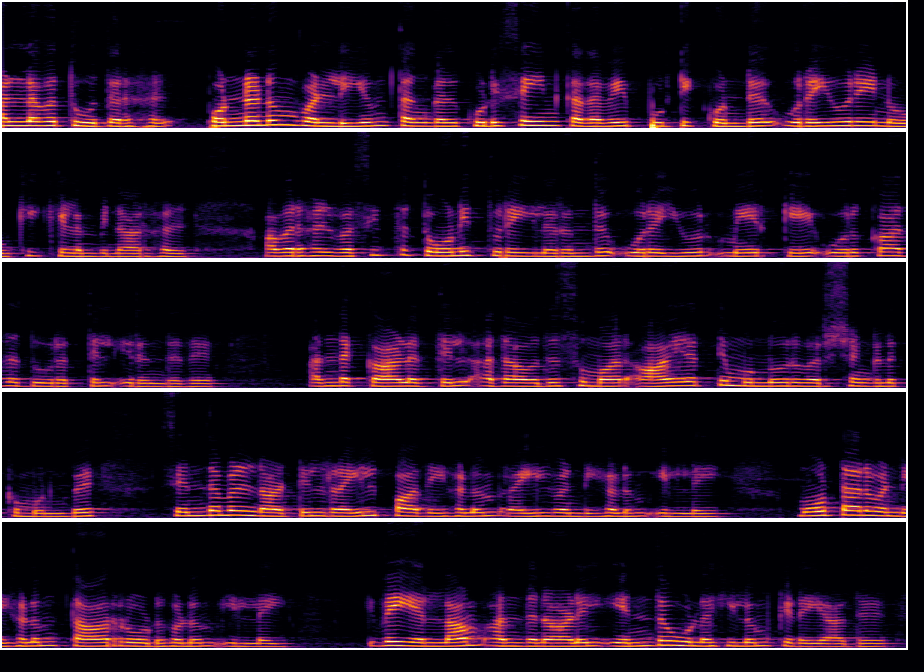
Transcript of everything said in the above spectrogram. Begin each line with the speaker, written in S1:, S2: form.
S1: பல்லவ தூதர்கள். பொன்னனும் வள்ளியும் தங்கள் குடிசையின் கதவை பூட்டிக்கொண்டு உறையூரை நோக்கி கிளம்பினார்கள். அவர்கள் வசித்த தோணித்துறையிலிருந்து உறையூர் மேற்கே ஒரு காத தூரத்தில் இருந்தது. அந்த காலத்தில் அதாவது சுமார் ஆயிரத்தி முன்னூறு வருஷங்களுக்கு முன்பு செந்தமிழ் நாட்டில் ரயில் பாதைகளும் ரயில் வண்டிகளும் இல்லை. மோட்டார் வண்டிகளும் தார் ரோடுகளும் இல்லை. இவையெல்லாம் அந்த நாளில் எந்த உலகிலும் கிடையாது.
